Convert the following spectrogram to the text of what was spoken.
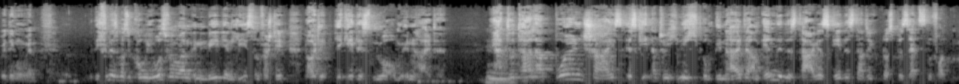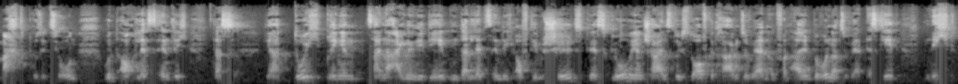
Bedingungen ich finde es immer so kurios, wenn man in Medien liest und versteht, Leute, hier geht es nur um Inhalte. Ja, mhm. totaler Bullenscheiß. Es geht natürlich nicht um Inhalte. Am Ende des Tages geht es natürlich um das Besetzen von Machtpositionen und auch letztendlich das ja, Durchbringen seiner eigenen Ideen, um dann letztendlich auf dem Schild des Glorienscheins durchs Dorf getragen zu werden und von allen bewundert zu werden. Es geht nicht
